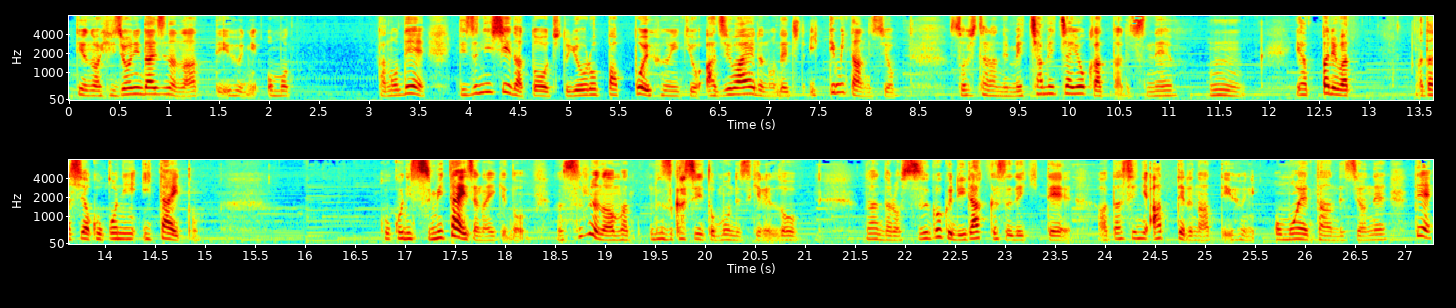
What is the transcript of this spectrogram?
っていうのは非常に大事だなっていうふうに思ったのでディズニーシーだとちょっとヨーロッパっぽい雰囲気を味わえるのでちょっと行ってみたんですよ。そしたらねめちゃめちゃ良かったですね。うん。やっぱりは私はここにいたいと。ここに住みたいじゃないけど住むのはま難しいと思うんですけれどなんだろうすごくリラックスできて私に合ってるなっていうふうに思えたんですよね。で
